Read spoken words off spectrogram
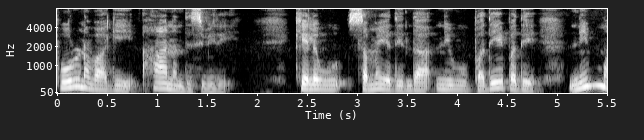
ಪೂರ್ಣವಾಗಿ ಆನಂದಿಸುವಿರಿ. ಕೆಲವು ಸಮಯದಿಂದ ನೀವು ಪದೇ ಪದೇ ನಿಮ್ಮ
